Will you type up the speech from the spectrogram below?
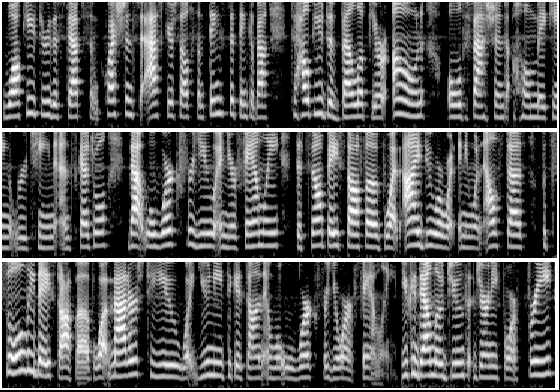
walk you through the steps, some questions to ask yourself, some things to think about to help you develop your own old fashioned homemaking routine and schedule that will work for you and your family, that's not based off of what I do or what anyone else does, but solely based off of what matters to you, what you need to get done, and what will work for your family. You can download June's Journey for free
